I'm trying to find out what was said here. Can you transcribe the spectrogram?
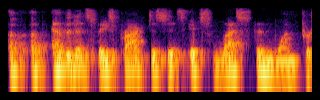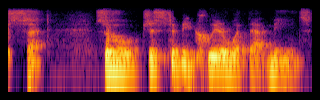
of, of evidence based practices, it's less than 1%. So just to be clear what that means,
